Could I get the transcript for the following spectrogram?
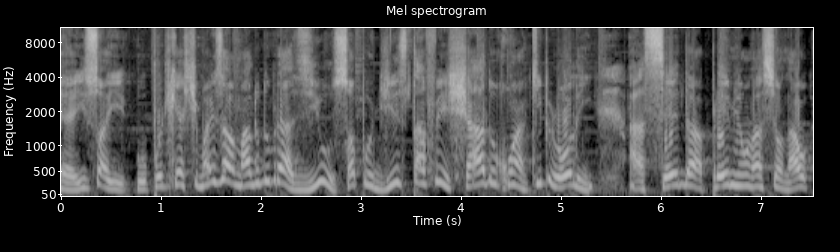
É isso aí, o podcast mais amado do Brasil só podia estar fechado com a Keep Rolling, a seda premium nacional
